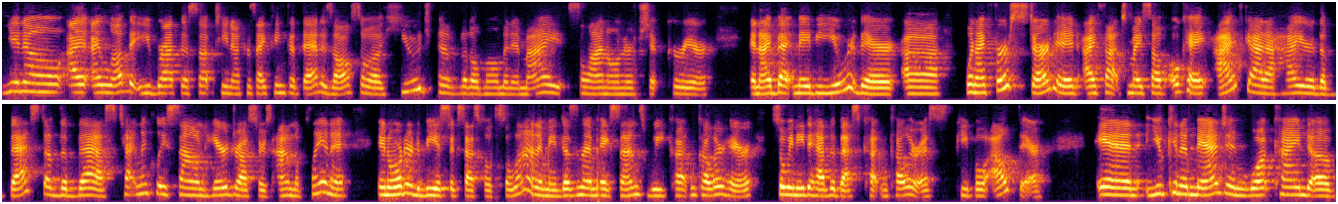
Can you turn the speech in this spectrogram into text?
You know I, I love that you brought this up tina because i think that that is also a huge pivotal moment in my salon ownership career. And i bet maybe you were there. Uh, when I first started, I thought to myself, okay, I've got to hire the best of the best technically sound hairdressers on the planet in order to be a successful salon. I mean, doesn't that make sense? We cut and color hair, so we need to have the best cut and colorist people out there. And you can imagine what kind of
